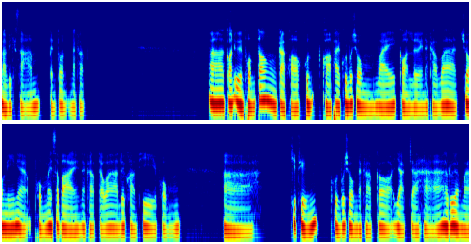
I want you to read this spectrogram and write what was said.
Mavic 3 เป็นต้นนะครับ ก่อนอื่นผมต้องกราบขอคุณขออภัยคุณผู้ชมไว้ก่อนเลยนะครับ ว่าช่วงนี้เนี่ยผมไม่สบายนะครับ แต่ว่าด้วยความที่ผมคิดถึงคุณผู้ชมนะครับ ก็อยากจะหาเรื่องมา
